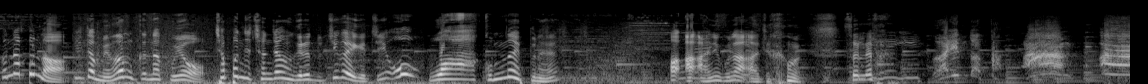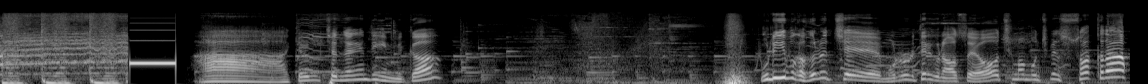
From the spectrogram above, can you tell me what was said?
끝났구나? 일단 명함은 끝났고요. 첫 번째 천장은 그래도 찍어야겠지? 어? 와 겁나 예쁘네. 아, 아 아니구나. 아 잠깐만. 설레발 아 결국 천장 엔딩입니까? 우리 이브가 그렇지 모로를 데리고 나왔어요 춤 한 번 추면 수학하다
